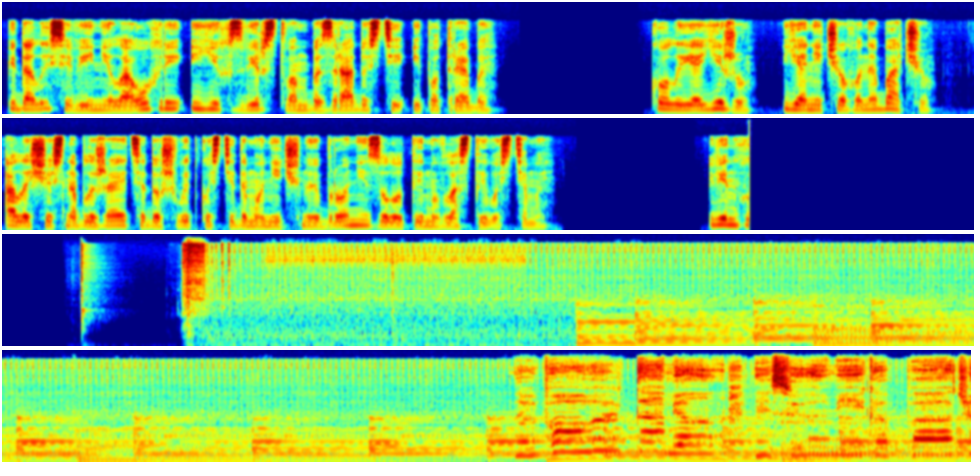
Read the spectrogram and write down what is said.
піддалися війні Лаогрі і їх звірствам без радості і потреби. Коли я їжу, я нічого не бачу, але щось наближається до швидкості демонічної броні з золотими властивостями. Він 널 볼 때면 내 숨이 가빠져.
